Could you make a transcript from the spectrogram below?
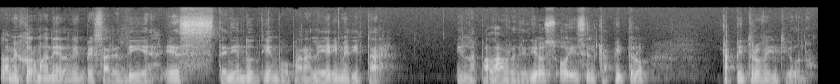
La mejor manera de empezar el día es teniendo un tiempo para leer y meditar en la palabra de Dios. Hoy es el capítulo, capítulo 21.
